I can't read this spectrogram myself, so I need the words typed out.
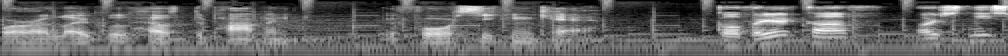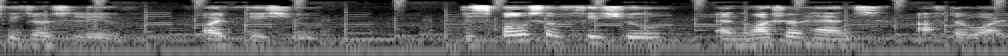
or a local health department before seeking care. Cover your cough or sneeze with your sleeve or tissue. Dispose of tissue and wash your hands afterward.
